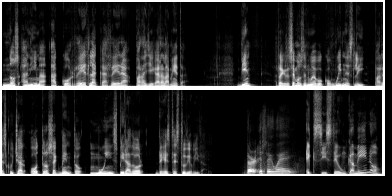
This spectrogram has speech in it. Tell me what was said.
nos anima a correr la carrera para llegar a la meta. Bien, regresemos de nuevo con Witness Lee para escuchar otro segmento muy inspirador de este estudio vida. Existe un camino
